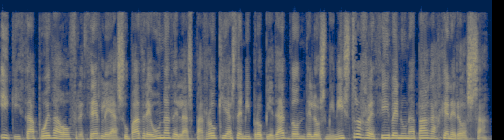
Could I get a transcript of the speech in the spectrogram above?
y quizá pueda ofrecerle a su padre una de las parroquias de mi propiedad donde los ministros reciben una paga generosa.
